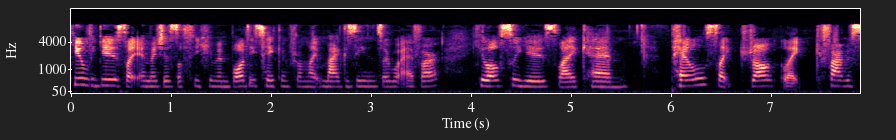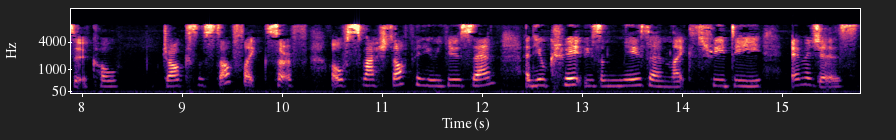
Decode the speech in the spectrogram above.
He'll use like images of the human body taken from like magazines or whatever. He'll also use like um, pills, like drug, like pharmaceutical drugs and stuff, like sort of all smashed up, and he'll use them, and he'll create these amazing like 3D images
